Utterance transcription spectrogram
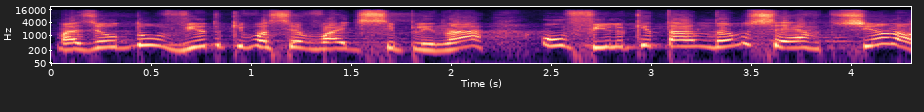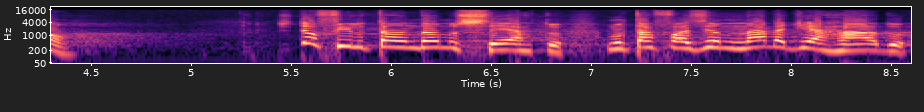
mas eu duvido que você vai disciplinar um filho que está andando certo, sim ou não? Se teu filho está andando certo, não está fazendo nada de errado,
